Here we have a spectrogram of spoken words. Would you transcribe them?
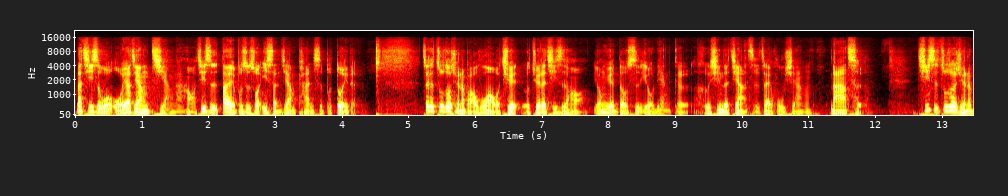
那其实我我要这样讲了，哈，其实倒也不是说一审这样判是不对的。这个著作权的保护啊，我觉我觉得其实哈，永远都是有两个核心的价值在互相拉扯。其实著作权的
